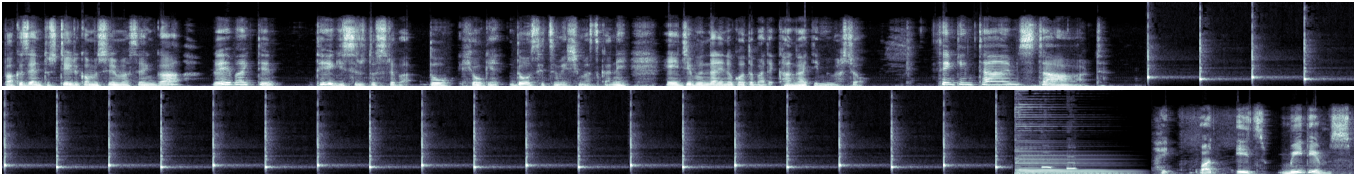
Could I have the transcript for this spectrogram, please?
漠然としているかもしれませんが、霊媒って定義するとすれば、どう表現、どう説明しますかね。えー、自分なりの言葉で考えてみましょう。Thinking time start. はい。What is mediums?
